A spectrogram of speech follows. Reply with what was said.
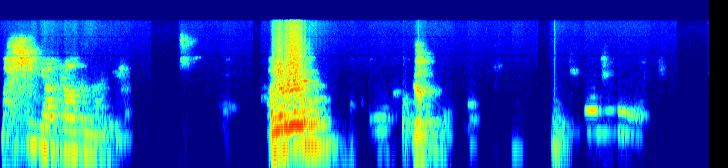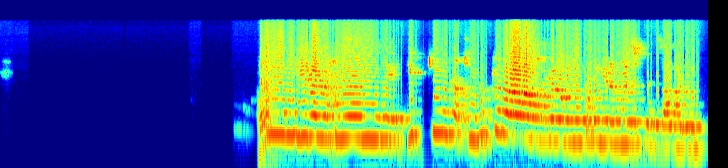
마시게 그 말이에요. 할렐루야. 공기를 하나님의 입김같이 느껴라 여러분 공기를 마시면서 하나님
